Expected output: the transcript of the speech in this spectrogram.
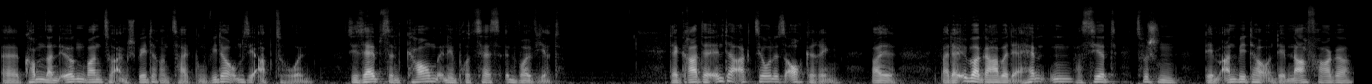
äh, kommen dann irgendwann zu einem späteren Zeitpunkt wieder, um sie abzuholen. Sie selbst sind kaum in den Prozess involviert. Der Grad der Interaktion ist auch gering, weil bei der Übergabe der Hemden passiert zwischen dem Anbieter und dem Nachfrager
